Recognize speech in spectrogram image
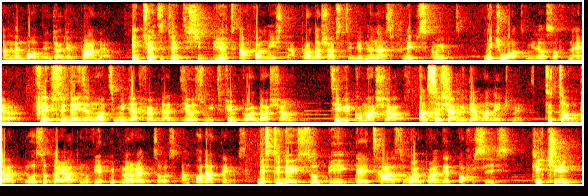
and member of the judging panel. In 2020, she built and furnished her production studio known as Flip Script, which worth millions of naira. Flip Studio is a multimedia firm that deals with film production, TV commercials, and social media management. To top that, they also carry out movie equipment rentals and other things. The studio is so big that it has well-branded offices, kitchen,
